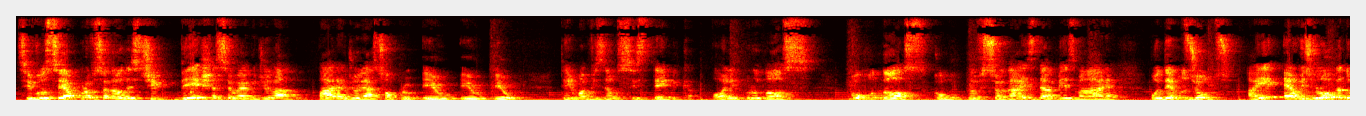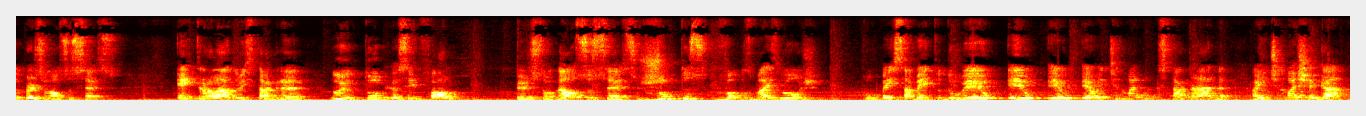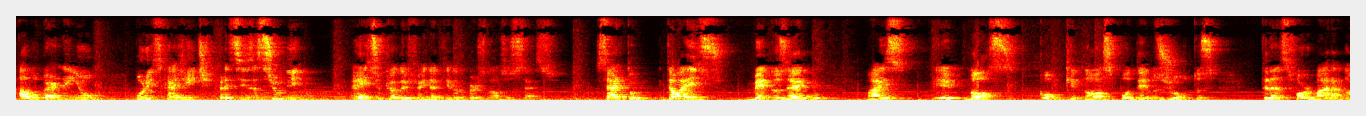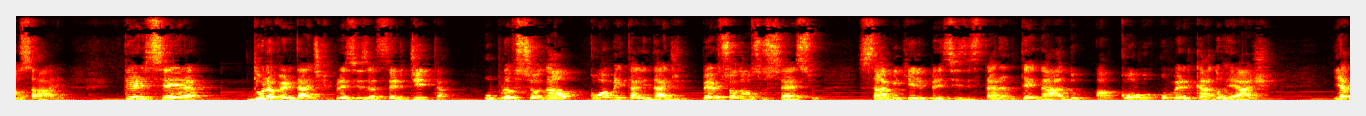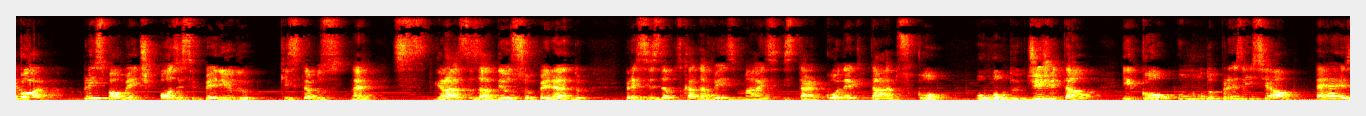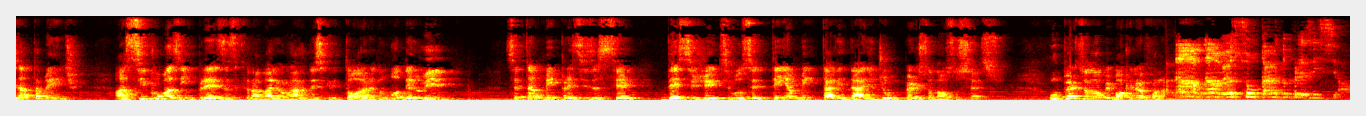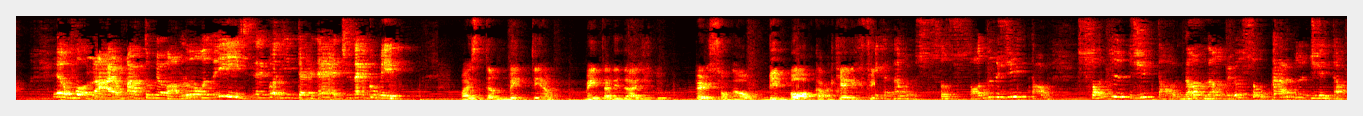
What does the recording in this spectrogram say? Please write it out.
Se você é um profissional desse tipo, deixa seu ego de lado. Para de olhar só pro eu, eu, eu. Tenha uma visão sistêmica. Olhe para o nós. Como nós, como profissionais da mesma área, podemos juntos. Aí é o slogan do personal sucesso. Entra lá no Instagram, no YouTube, eu sempre falo, personal sucesso, juntos vamos mais longe. Com o pensamento do eu, eu, eu, eu, a gente não vai conquistar nada, a gente não vai chegar a lugar nenhum. Por isso que a gente precisa se unir. É isso que eu defendo aqui no personal sucesso. Certo? Então é isso. Menos ego, mas nós. Como que nós podemos juntos transformar a nossa área? Terceira dura verdade que precisa ser dita: o profissional com a mentalidade personal sucesso sabe que ele precisa estar antenado a como o mercado reage. E agora, principalmente pós esse período que estamos, né, graças a Deus superando, precisamos cada vez mais estar conectados com o mundo digital e com o mundo presencial. É, exatamente. Assim como as empresas que trabalham lá no escritório, no modelo híbrido, você também precisa ser desse jeito se você tem a mentalidade de um personal sucesso. O personal biboca ele vai falar: Não, não, eu sou o cara do presencial. Eu vou lá, eu mato meu aluno, isso, negócio de internet, não é comigo. Mas também tem a mentalidade do personal biboca, aquele que fica. Não, eu sou só do digital. Só do digital. Não, não, eu sou o cara do digital.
